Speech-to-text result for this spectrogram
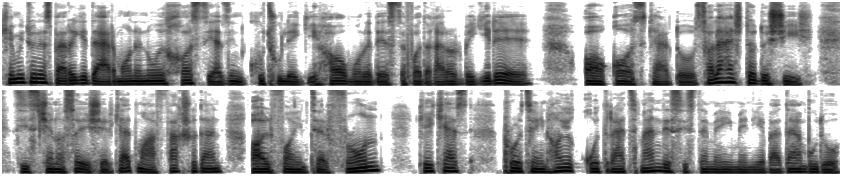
که می‌تونست برای درمان نوع خاصی از این کوتولگی ها مورد استفاده قرار بگیره آغاز کرد و سال 86 زیست شناسای شرکت موفق شدن آلفا اینترفرون که یکی از پروتئین های قدرتمند سیستم ایمنی بدن بود و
